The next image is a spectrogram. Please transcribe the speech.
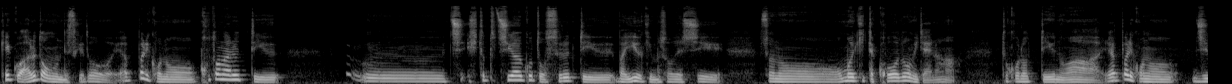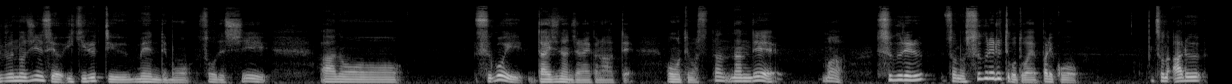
結構あると思うんですけど、やっぱりこの、異なるっていう、うん、人と違うことをするっていう、まあ、勇気もそうですし、その、思い切った行動みたいなところっていうのは、やっぱりこの、自分の人生を生きるっていう面でもそうですし、あの、すごい大事なんじゃないかなって思ってます。なんで、まあ、優れるその優れるってことはやっぱりこう、そのある、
